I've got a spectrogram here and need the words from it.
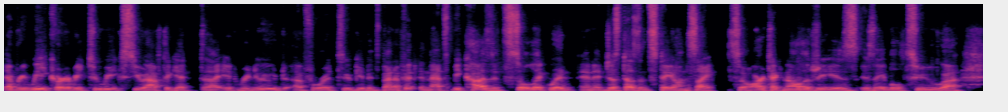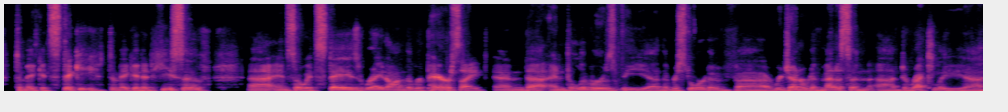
every week or every two weeks, you have to get uh, it renewed for it to give its benefit, and that's because it's so liquid and it just doesn't stay on site. So our technology is is able to to make it sticky, to make it adhesive, and so it stays right on the repair site and and uh, and delivers the uh, the restorative uh, regenerative medicine uh, directly uh,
